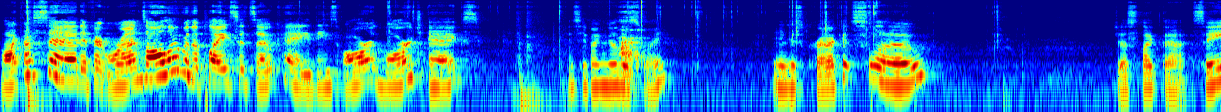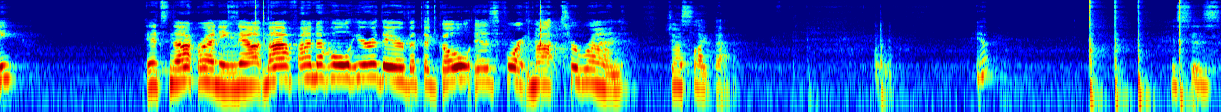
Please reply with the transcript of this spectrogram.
Like I said, if it runs all over the place, it's okay. These are large eggs. Let's see if I can go this way. And just crack it slow. Just like that, see? It's not running. Now, it might find a hole here or there, but the goal is for it not to run just like that. Yep. This is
